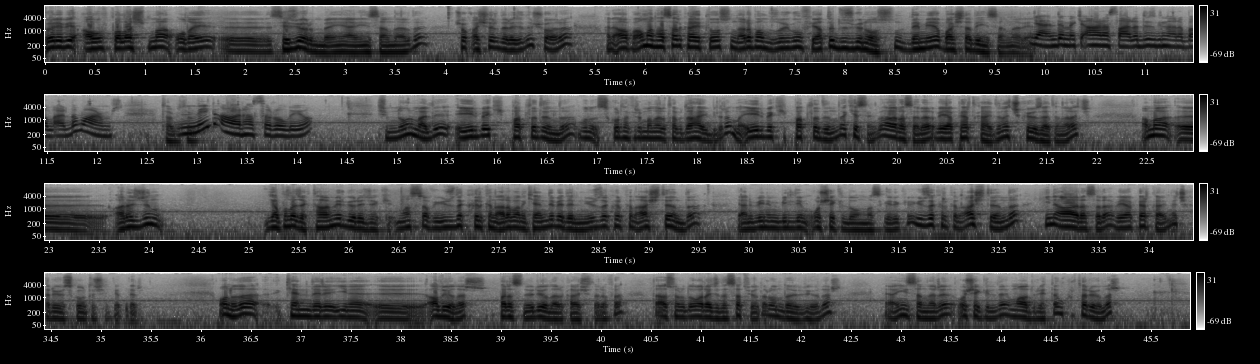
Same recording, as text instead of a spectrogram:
Böyle bir Avrupalaşma olayı e, seziyorum ben yani insanlarda. Çok aşırı derecede şu ara hani aman hasar kayıtlı olsun arabamız uygun fiyatlı düzgün olsun demeye başladı insanlar yani. Yani demek ki ağır hasarlı düzgün arabalar da varmış. Tabii, tabii. Neydi ağır hasar oluyor? Şimdi normalde airbag patladığında bunu sigorta firmaları tabii daha iyi bilir ama airbag patladığında kesinlikle ağır hasara veya pert kaydına çıkıyor zaten araç. Ama e, aracın yapılacak, tamir görecek masrafı %40'ını, arabanın kendi bedelini %40'ını aştığında yani benim bildiğim o şekilde olması gerekiyor. %40'ını aştığında yine ağır hasara veya pert kaydına çıkarıyor sigorta şirketleri. Onu da kendileri yine e, alıyorlar, parasını ödüyorlar karşı tarafa. Daha sonra da o aracı da satıyorlar, onu da ödüyorlar. Yani insanları o şekilde mağduriyetten kurtarıyorlar.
